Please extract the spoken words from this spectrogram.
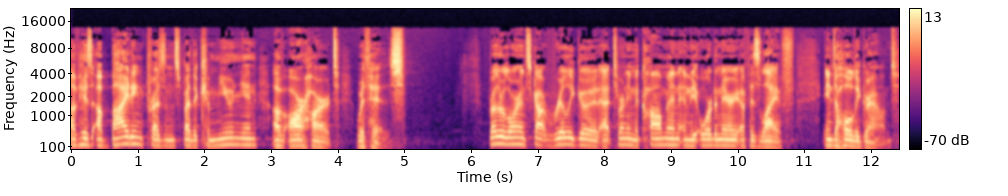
of his abiding presence by the communion of our heart with his. Brother Lawrence got really good at turning the common and the ordinary of his life into holy ground.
